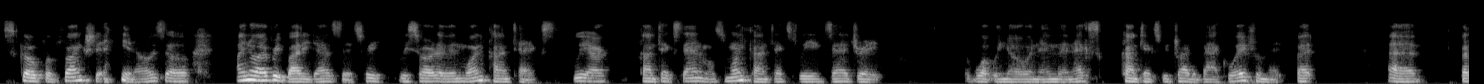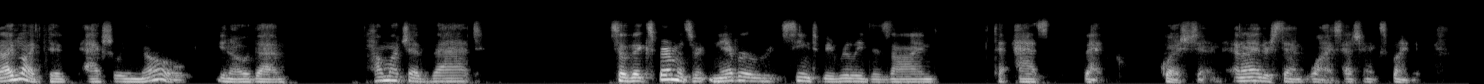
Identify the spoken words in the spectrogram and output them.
scope of function, you know. So I know everybody does this. We, we sort of, in one context, we are context animals. In one context, we exaggerate what we know, and in the next context, we try to back away from it. But uh, but I'd like to actually know, you know, that how much of that. So the experiments are never seem to be really designed to ask that question, and I understand why. Sachin explained it.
